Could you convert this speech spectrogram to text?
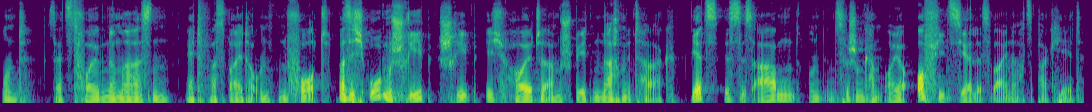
und setzt folgendermaßen etwas weiter unten fort. Was ich oben schrieb, schrieb ich heute am späten Nachmittag. Jetzt ist es Abend und inzwischen kam euer offizielles Weihnachtspaket.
